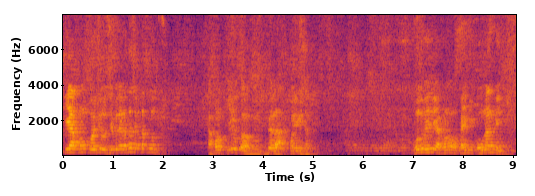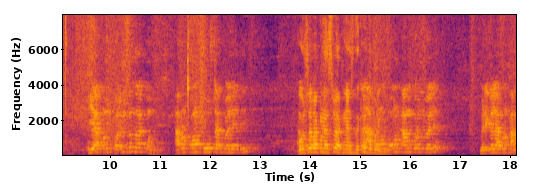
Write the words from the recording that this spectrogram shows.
কি আপনার কইছি রোষেই করিয়া কথা সে কথা কুহতু আপনার কি দেলা পরিমিশন কুহতু ভাই আপনার কাইকি কহুনাহান্তি কাইকি কি দেলা কুহতু ଆପଣ କ'ଣ କୋଉ ଷ୍ଟାଫ୍ କହିଲେ ଏଠି କୋଉ ଷ୍ଟାଫ୍ ଆପଣ ଆସିବେ ଆଟେଣ୍ଡାନ୍ସ ଦେଖିବେ ତାପରେ କ'ଣ କାମ କରନ୍ତି କହିଲେ ମେଡ଼ିକାଲରେ ଆପଣ କାମ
